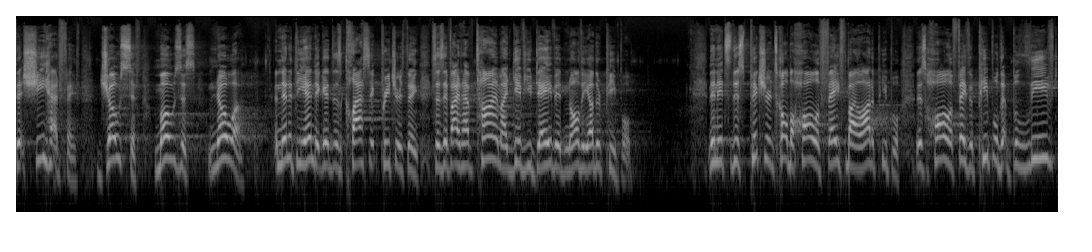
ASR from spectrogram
That she had faith. Joseph, Moses, Noah, and then at the end, it gets this classic preacher thing. It says, If I'd have time, I'd give you David and all the other people. Then it's this picture, it's called the Hall of Faith by a lot of people. This Hall of Faith of people that believed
